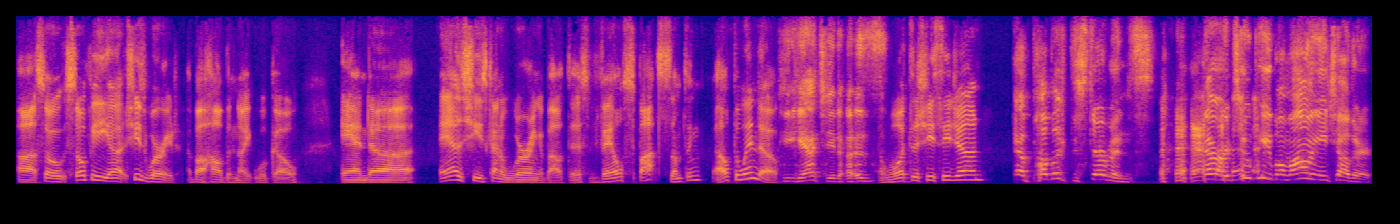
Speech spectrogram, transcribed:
Uh, so Sophie, uh, she's worried about how the night will go, and uh, as she's kind of worrying about this, Vale spots something out the window. yeah, she does. What does she see, John? A public disturbance. There are two people mauling each other.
